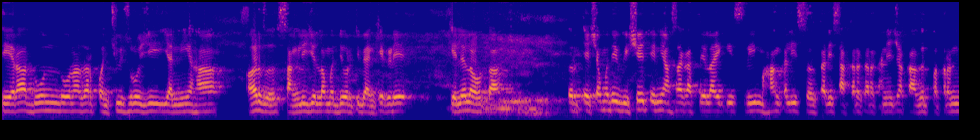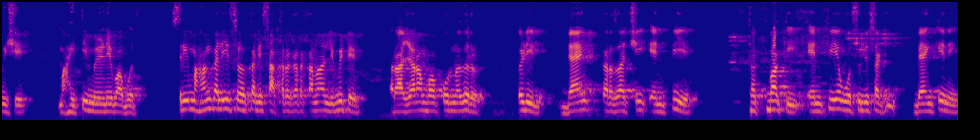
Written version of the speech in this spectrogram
तेरा दोन दोन हजार पंचवीस रोजी यांनी हा अर्ज सांगली जिल्हा मध्यवर्ती बँकेकडे केलेला होता. तर त्याच्यामध्ये विषय त्यांनी असा घातलेला आहे की श्री महांकाली सहकारी साखर कारखान्याच्या कागदपत्रांविषयी माहिती मिळण्याबाबत श्री महांकाली सहकारी साखर कारखाना लिमिटेड राजाराम बापूर नगर कडील बँक कर्जाची एन पी ए थकबाकी एन पी ए वसुलीसाठी बँकेने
